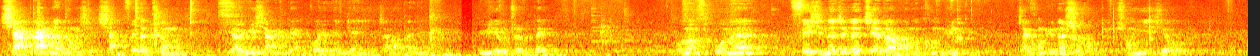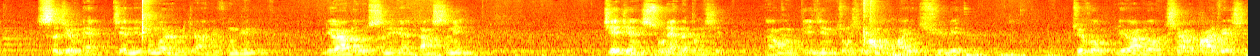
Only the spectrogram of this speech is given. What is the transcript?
想干的东西、想飞的科目要预想一遍，过一遍电影，在脑袋里预有准备。我们我们飞行的这个阶段，我们空军在空军的时候，从一九四九年建立中国人民解放军空军，刘亚楼司令员当司令，借鉴苏联的东西，然后毕竟中西方文化有区别，最后刘亚楼下了大决心，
